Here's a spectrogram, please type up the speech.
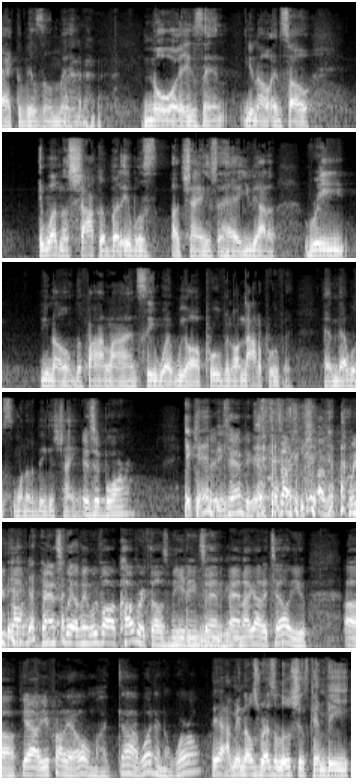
activism and noise and you know, and so it wasn't a shocker, but it was a change that hey, you gotta read, you know, the fine line, see what we are approving or not approving, and that was one of the biggest changes. Is it boring? It can be. It can be. I, I, we probably, Vance, we, I mean, we've all covered those meetings, and, and I got to tell you, uh, yeah, you're probably, oh my God, what in the world? Yeah, I mean those resolutions can be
